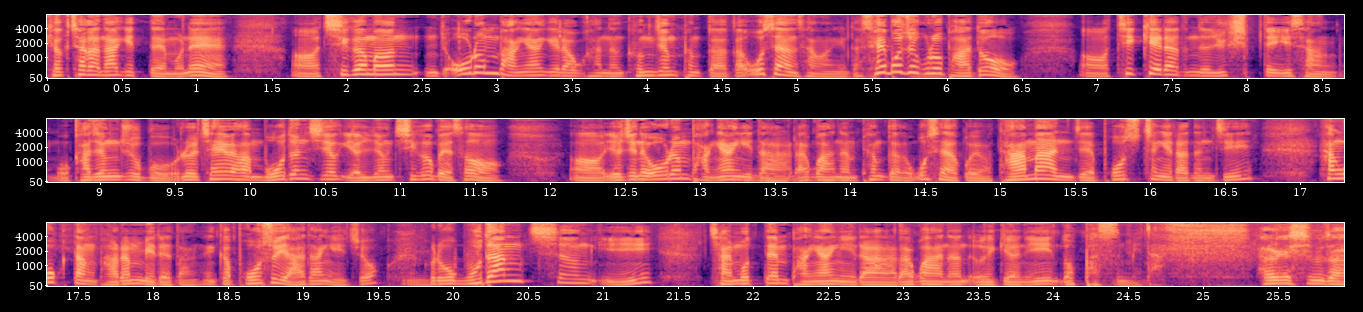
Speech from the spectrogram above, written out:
격차가 나기 때문에 어 지금은 이제 옳은 방향이라고 하는 긍정 평가가 우세한 상황입니다. 세부적으로 봐도 어 TK라든지 60대 이상 뭐 가정주부를 제외한 모든 지역 연령 직업에서 어, 여전히 옳은 방향이다라고 하는 평가가 우세하고요. 다만 이제 보수층이라든지 한국당 바른미래당, 그러니까 보수 야당이죠. 그리고 무당층이 잘못된 방향이다라고 하는 의견이 높았습니다. 알겠습니다.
